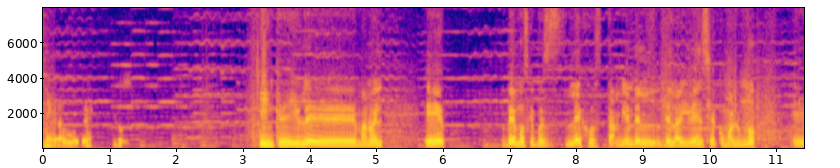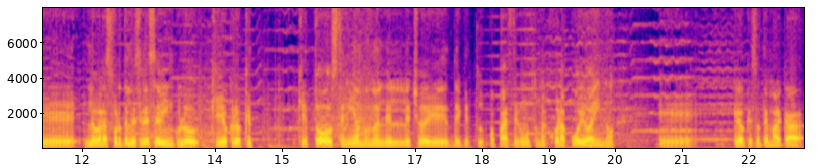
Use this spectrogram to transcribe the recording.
me gradué en los Increíble, Manuel. Eh, vemos que pues lejos también de la vivencia como alumno, eh, logras fortalecer ese vínculo que yo creo que, que todos teníamos, ¿no? El, hecho de, que tu papá esté como tu mejor apoyo ahí, ¿no? Eh, creo que eso te marca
